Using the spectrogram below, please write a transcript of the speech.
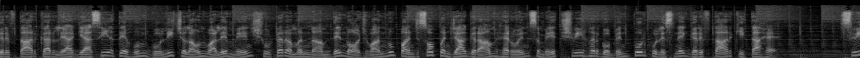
ਗ੍ਰਿਫਤਾਰ ਕਰ ਲਿਆ ਗਿਆ ਸੀ ਅਤੇ ਹੁਣ ਗੋਲੀ ਚਲਾਉਣ ਵਾਲੇ ਮੇਨ ਸ਼ੂਟਰ ਅਮਨ ਨਾਮ ਦੇ ਨੌਜਵਾਨ ਨੂੰ 550 ਗ੍ਰਾਮ ਹੈਰੋਇਨ ਸਮੇਤ ਸ਼੍ਰੀ ਹਰਗੋਬਿੰਦਪੁਰ ਪੁਲਿਸ ਨੇ ਗ੍ਰਿਫਤਾਰ ਕੀਤਾ ਹੈ। ਸ੍ਰੀ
